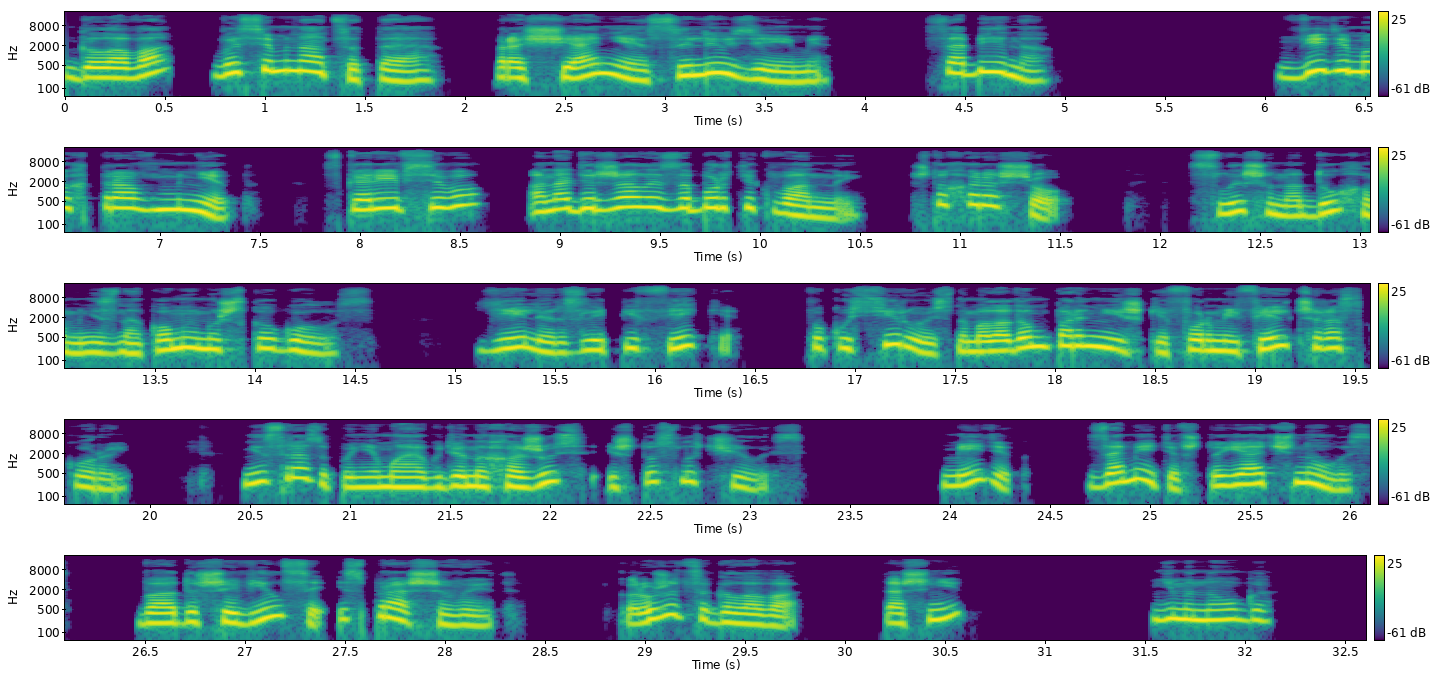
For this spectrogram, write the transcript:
Глава 18. Прощание с иллюзиями. Сабина. Видимых травм нет. Скорее всего, она держалась за бортик ванной, что хорошо. Слышу над духом незнакомый мужской голос. Еле разлепив веки, фокусируюсь на молодом парнишке в форме фельдшера скорой. Не сразу понимаю, где нахожусь и что случилось. Медик, заметив, что я очнулась, воодушевился и спрашивает. Кружится голова? Тошнит? Немного.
